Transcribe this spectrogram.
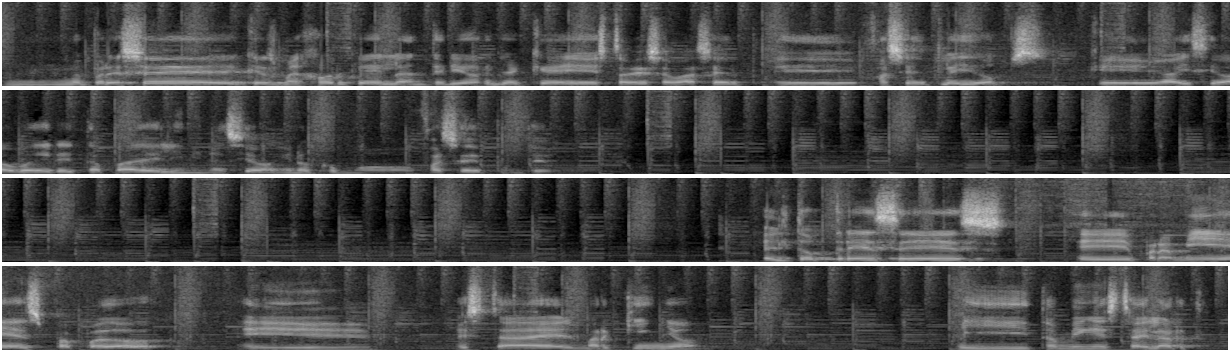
Me parece que es mejor que el anterior, ya que esta vez se va a hacer eh, fase de playoffs, que ahí se va a ver etapa de eliminación y no como fase de punteo. El top 3 es, eh, para mí es Papadog, eh, está el Marquiño y también está el Arctic.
